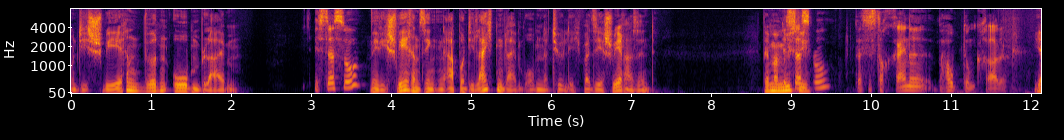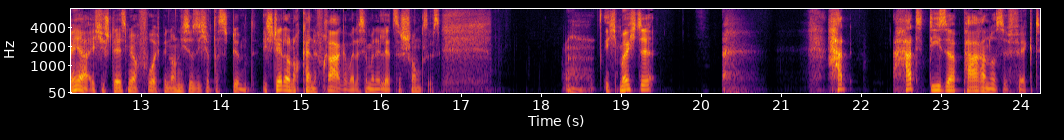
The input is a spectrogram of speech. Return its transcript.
und die schweren würden oben bleiben. Ist das so? Nee, die schweren sinken ab und die leichten bleiben oben natürlich, weil sie ja schwerer sind. Wenn man Ist Müsli. das so? Das ist doch reine Behauptung gerade. Ja, ja, ich stelle es mir auch vor. Ich bin noch nicht so sicher, ob das stimmt. Ich stelle auch noch keine Frage, weil das ja meine letzte Chance ist. Ich möchte. Hat, hat dieser Paranuss-Effekt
